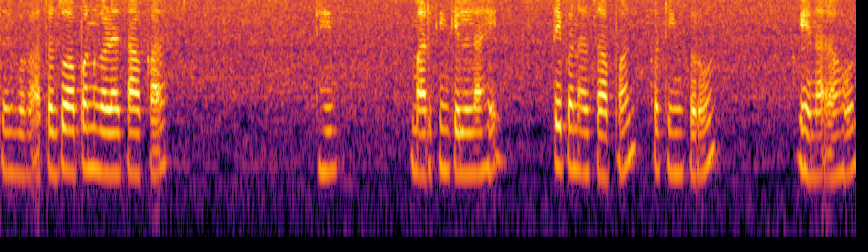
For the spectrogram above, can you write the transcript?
तर बघा आता जो आपण गळ्याचा आकार हे मार्किंग केलेलं आहे. ते पण असं आपण कटिंग करून घेणार आहोत.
